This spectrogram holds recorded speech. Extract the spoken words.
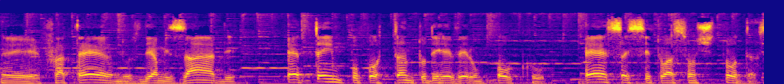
eh, fraternos, de amizade. É tempo, portanto, de rever um pouco essas situações todas,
